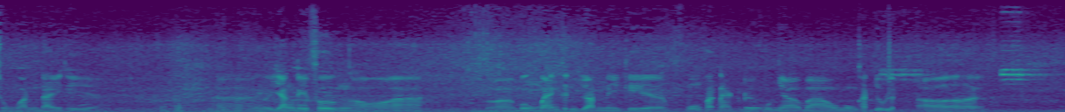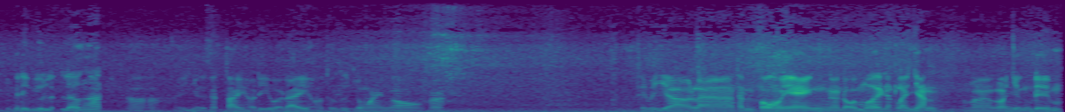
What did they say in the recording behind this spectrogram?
xung quanh đây thì à, người dân địa phương họ à, à buôn bán kinh doanh này kia muốn phát đạt được cũng nhờ vào nguồn khách du lịch ở những cái điểm du lịch lớn hết. Đó thì những khách tây họ đi vào đây họ thưởng thức giống ăn ngon ha. Thì bây giờ là thành phố Hội An đổi mới rất là nhanh và có những điểm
